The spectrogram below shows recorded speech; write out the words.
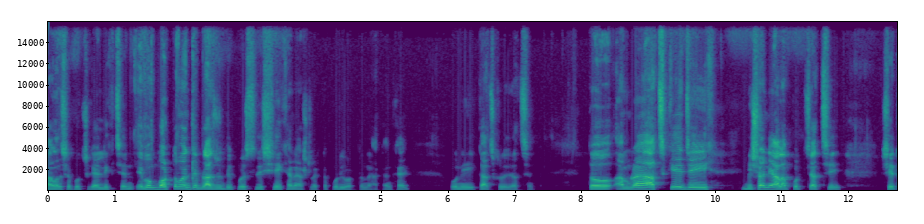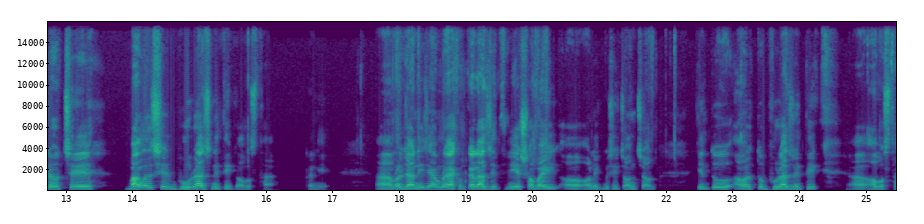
বাংলাদেশের পত্রিকায় লিখছেন এবং বর্তমান যে রাজনৈতিক পরিস্থিতি, সেইখানে আসলে একটা পরিবর্তনের আকাঙ্ক্ষায় উনি কাজ করে যাচ্ছেন। তো আমরা আজকে যেই বিষয় নিয়ে আলাপ করতে চাচ্ছি, সেটা হচ্ছে বাংলাদেশের ভূ রাজনৈতিক অবস্থাটা নিয়ে। আমরা জানি যে আমরা এখনকার রাজনীতি নিয়ে সবাই অনেক বেশি চঞ্চল, কিন্তু আমার তো ভূ রাজনৈতিক অবস্থা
